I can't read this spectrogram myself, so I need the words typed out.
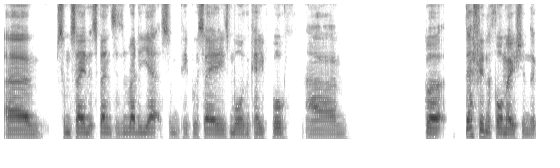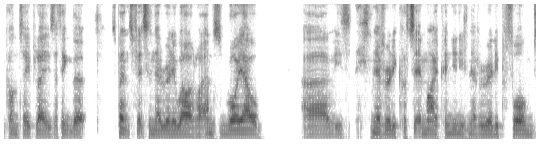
Um, some saying that Spence isn't ready yet. Some people saying he's more than capable. Um, but definitely in the formation that Conte plays, I think that Spence fits in there really well. Like Emerson Royal, um, he's he's never really cut it in my opinion. He's never really performed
